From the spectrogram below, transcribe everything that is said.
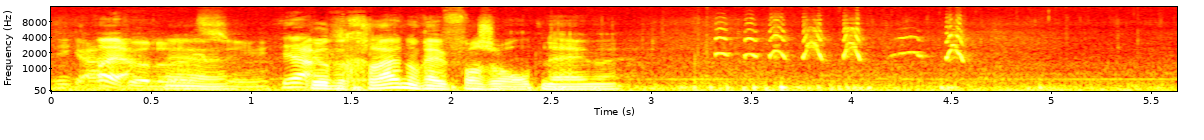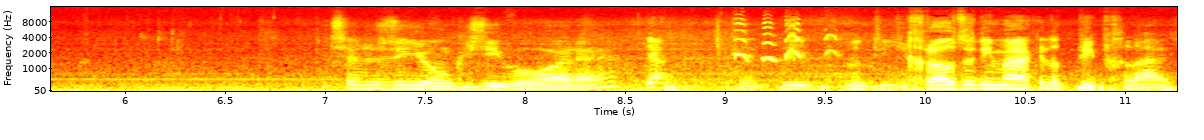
die ik Oh ja. wilde Ja. laten zien. Ja. Ik wil het geluid nog even van ze opnemen. Het zijn dus de jonkies die we horen, hè? Ja. Want die, want die grote die maken dat piepgeluid.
